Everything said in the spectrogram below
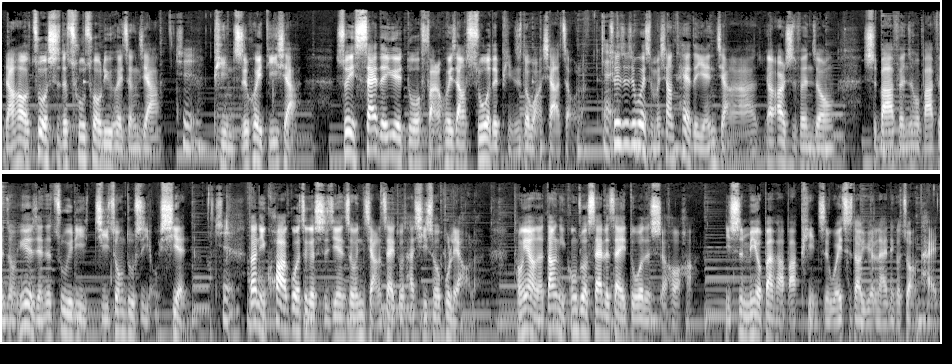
然后做事的出错率会增加，是品质会低下。所以塞得越多，反而会让所有的品质都往下走了。对，所以这是为什么像 TED 演讲啊，要二十分钟、十八分钟或八分钟，因为人的注意力集中度是有限的。是，当你跨过这个时间之后，你讲的再多，它吸收不了了。同样的，当你工作塞得再多的时候，哈，你是没有办法把品质维持到原来那个状态的。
